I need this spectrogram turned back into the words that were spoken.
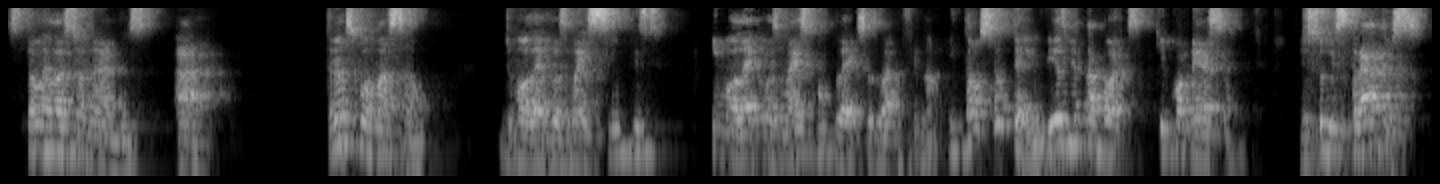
estão relacionadas à transformação de moléculas mais simples em moléculas mais complexas lá no final. Então, se eu tenho vias metabólicas que começam de substratos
